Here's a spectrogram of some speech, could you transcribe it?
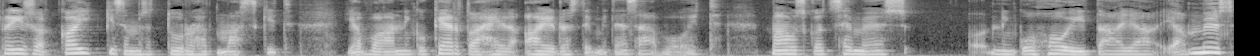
riisua kaikki semmoiset turhat maskit ja vaan niin kuin kertoa heille aidosti, miten sä voit. Mä uskon, että se myös niin kuin hoitaa ja, ja myös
